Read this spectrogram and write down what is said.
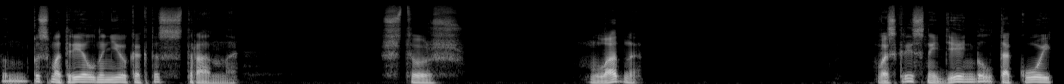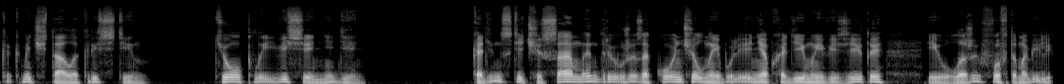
Он посмотрел на нее как-то странно. «Что ж, ладно». Воскресный день был такой, как мечтала Кристин. Теплый весенний день. К одиннадцати часам Эндрю уже закончил наиболее необходимые визиты, и, уложив в автомобиль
